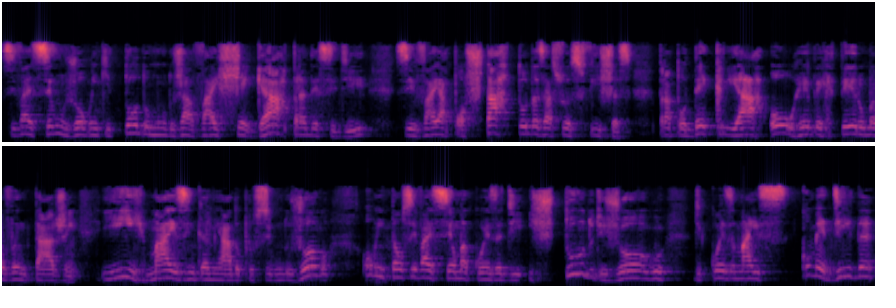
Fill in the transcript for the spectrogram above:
se vai ser um jogo em que todo mundo já vai chegar para decidir, se vai apostar todas as suas fichas para poder criar ou reverter uma vantagem e ir mais encaminhado para o segundo jogo, ou então se vai ser uma coisa de estudo de jogo, de coisa mais comedida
